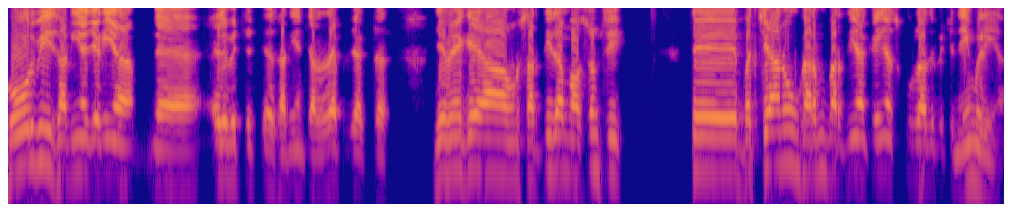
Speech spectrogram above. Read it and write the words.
ਹੋਰ ਵੀ ਸਾਡੀਆਂ ਜਿਹੜੀਆਂ ਇਹਦੇ ਵਿੱਚ ਸਾਡੀਆਂ ਚੱਲ ਰਿਹਾ ਪ੍ਰੋਜੈਕਟ ਜਿਵੇਂ ਕਿ ਆ ਹੁਣ ਸਰਦੀ ਦਾ ਮੌਸਮ ਸੀ ਤੇ ਬੱਚਿਆਂ ਨੂੰ ਗਰਮ ਵਰਦੀਆਂ ਕਈਆਂ ਸਕੂਲਾਂ ਦੇ ਵਿੱਚ ਨਹੀਂ ਮਿਲੀਆਂ।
